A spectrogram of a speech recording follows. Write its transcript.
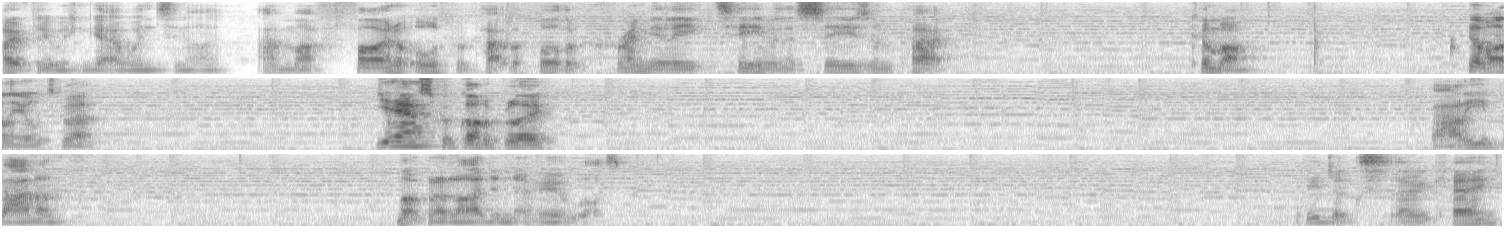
Hopefully we can get a win tonight. And my final ultimate pack before the Premier League Team of the Season pack. Come on. Come on, the ultimate. Yes, we've got a blue. Barry Bannan. Not gonna lie, I didn't know who it was. He looks okay.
